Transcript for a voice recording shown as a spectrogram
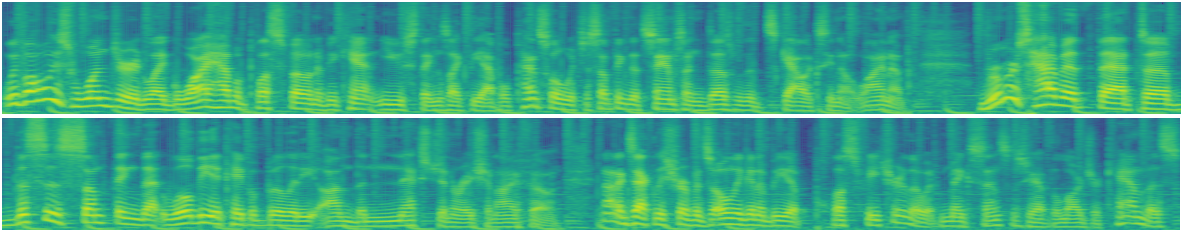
We've always wondered, like, why have a Plus phone if you can't use things like the Apple Pencil, which is something that Samsung does with its Galaxy Note lineup. Rumors have it that uh, this is something that will be a capability on the next generation iPhone. Not exactly sure if it's only going to be a plus feature, though it makes sense as you have the larger canvas.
